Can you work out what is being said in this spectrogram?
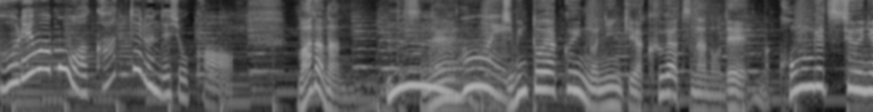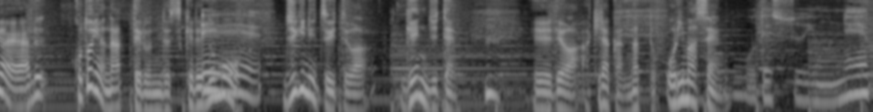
これはもう分かってるんでしょうか？まだなんですね、はい、自民党役員の任期が9月なので、まあ、今月中にはやることにはなってるんですけれども、えー、時期については現時点、うん、えー、では明らかになっておりません。そうですよね。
